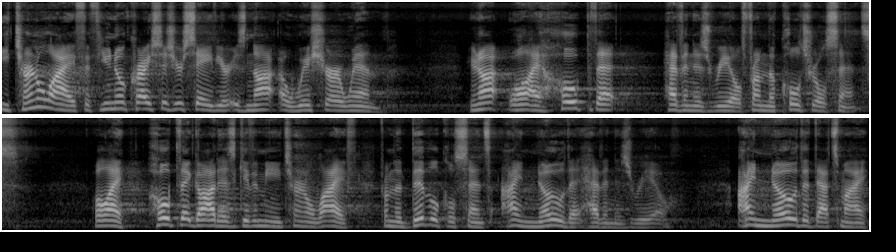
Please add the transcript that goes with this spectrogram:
Eternal life, if you know Christ as your Savior, is not a wish or a whim. You're not, well, I hope that heaven is real from the cultural sense. Well, I hope that God has given me eternal life. From the biblical sense, I know that heaven is real. I know that that's my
